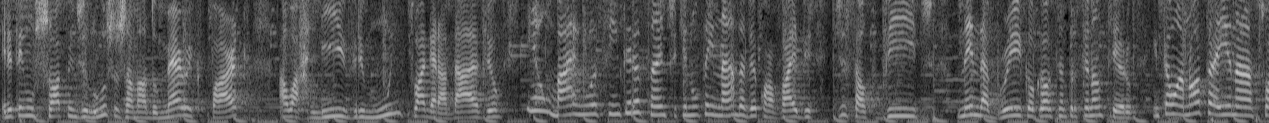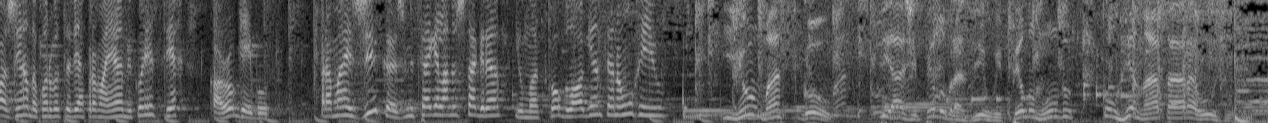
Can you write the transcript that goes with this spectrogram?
ele tem um shopping de luxo chamado Merrick Park, ao ar livre, muito agradável e é um bairro assim interessante que não tem nada a ver com a vibe de South Beach, nem da Brickell, que é o centro financeiro. Então anota aí na sua agenda quando você vier para Miami conhecer Coral Gables. Para mais dicas, me segue lá no Instagram e o Must Go Blog Antena 1 Rio. You Must Go. Viaje pelo Brasil e pelo mundo com Renata Araújo.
